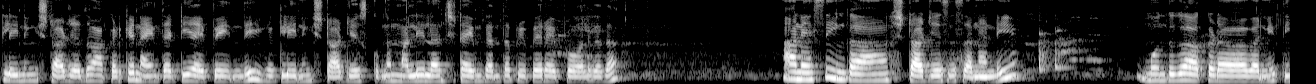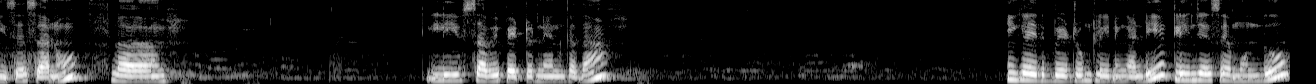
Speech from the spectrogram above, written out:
క్లీనింగ్ స్టార్ట్ చేద్దాం. అక్కడికే నైన్ థర్టీ అయిపోయింది. ఇంకా క్లీనింగ్ స్టార్ట్ చేసుకుందాం. మళ్ళీ లంచ్ టైంకి అంతా ప్రిపేర్ అయిపోవాలి కదా? అనేసి ఇంకా స్టార్ట్ చేసేసానండి. ముందుగా అక్కడ అవన్నీ తీసేసాను. ఫ్లా లీవ్స్ అవి పెట్టున్నాను కదా. ఇంకా ఇది బెడ్రూమ్ క్లీనింగ్ అండి. క్లీన్ చేసే ముందు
